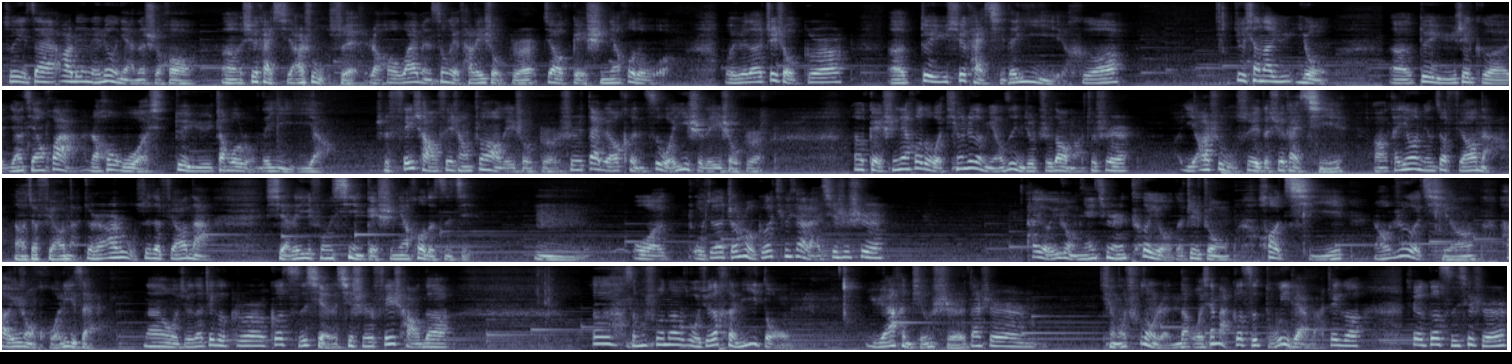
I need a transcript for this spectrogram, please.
所以在二零零六年的时候，呃，薛凯琪二十五岁，然后 Y 们送给她了一首歌，叫《给十年后的我》。我觉得这首歌，呃，对于薛凯琪的意义和就相当于勇，呃，对于这个杨千嬅，然后我对于张国荣的意一样，是非常非常重要的一首歌，是代表很自我意识的一首歌。那给十年后的我听这个名字你就知道嘛，就是以二十五岁的薛凯琪啊，她英文名字叫 Fiona 啊，叫 Fiona，就是二十五岁的 Fiona 写了一封信给十年后的自己。嗯，我我觉得整首歌听下来其实是。它有一种年轻人特有的这种好奇，然后热情，还有一种活力在。那我觉得这个歌歌词写的其实非常的，呃，怎么说呢？我觉得很易懂，语言很平实，但是挺能触动人的。我先把歌词读一遍吧。这个这个歌词其实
